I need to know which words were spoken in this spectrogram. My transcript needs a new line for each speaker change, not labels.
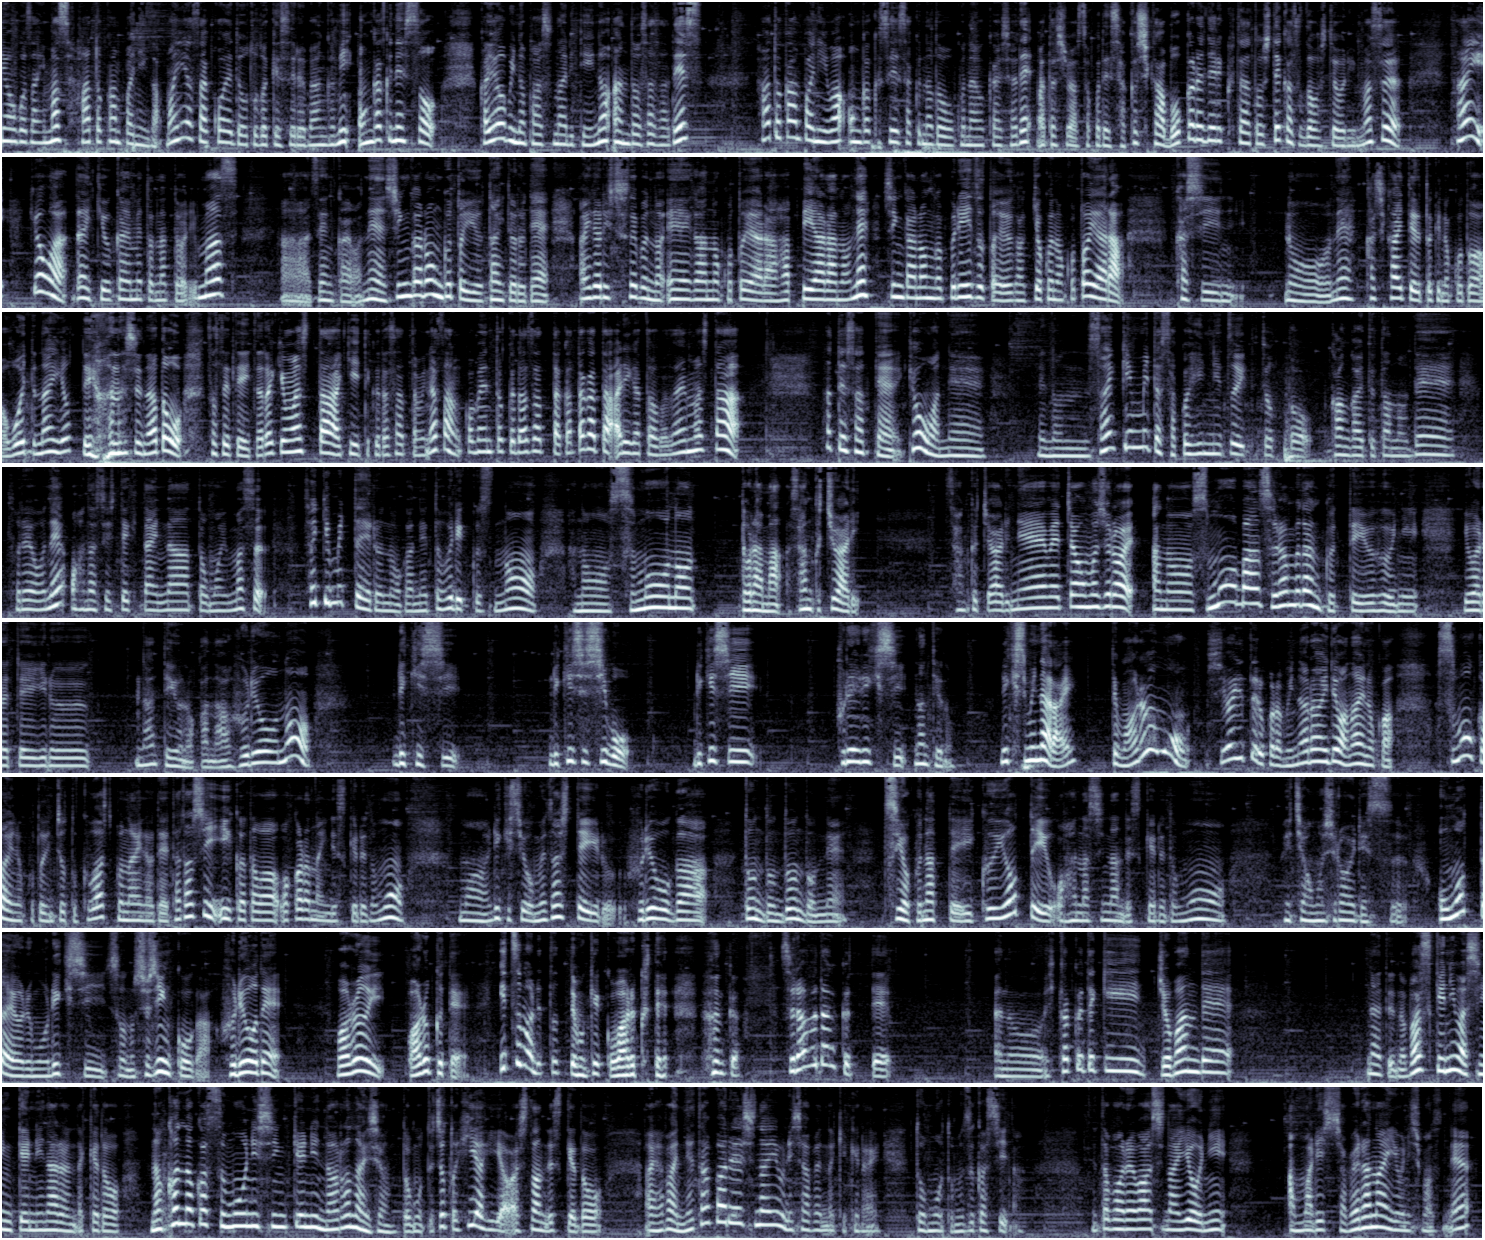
ようございます。ハートカンパニーが毎朝声でお届けする番組音楽熱奏。火曜日のパーソナリティの安藤紗々です。ハートカンパニーは音楽制作などを行う会社で私はそこで作詞家ボーカルディレクターとして活動しております。はい。今日は第9回目となっております。あ前回はね、シンガロングというタイトルで、アイドリッシュセブンの映画のことやら、ハッピーアラのね、シンガロングプリーズという楽曲のことやら、歌詞のね、歌詞書いてる時のことは覚えてないよっていう話などをさせていただきました。聞いてくださった皆さん、コメントくださった方々ありがとうございました。さてさて、今日はね、最近見た作品についてちょっと考えてたので、それをね、お話ししていきたいなと思います。最近見ているのがネットフリックスのあの相撲のドラマ「サンクチュアリ」サンクチュアリね。めっちゃ面白い。あの相撲版「スラムダンクっていう風に言われている何て言うのかな。不良の力士。力士志望。力士プレイ力士。なんていうの？力士見習い？でもあれはもう試合出てるから見習いではないのか。相撲界のことにちょっと詳しくないので正しい言い方はわからないんですけれども。まあ力士を目指している不良がどんどんどんどんね強くなっていくよっていうお話なんですけれどもめちゃ面白いです。思ったよりも力士その主人公が不良で悪い悪くていつまでたっても結構悪くて なんか「スラムダンクってあの比較的序盤でなんていうのバスケには真剣になるんだけどなかなか相撲に真剣にならないじゃんと思ってちょっとヒヤヒヤはしたんですけどあやばいネタバレしないように喋んなきゃいけないと思うと難しいな。ネタバレはしないようにあんまり喋らないようにしますね。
